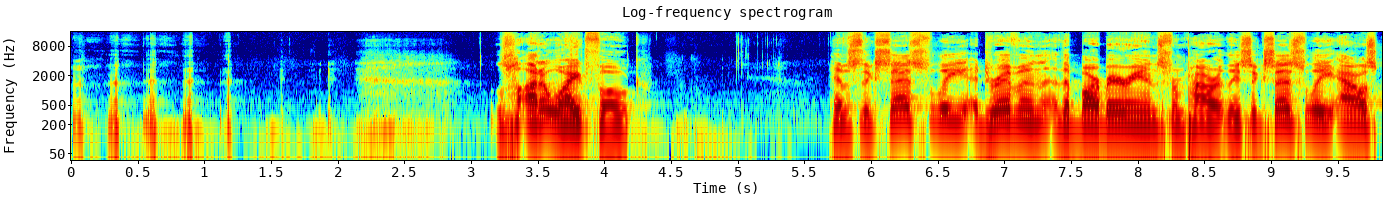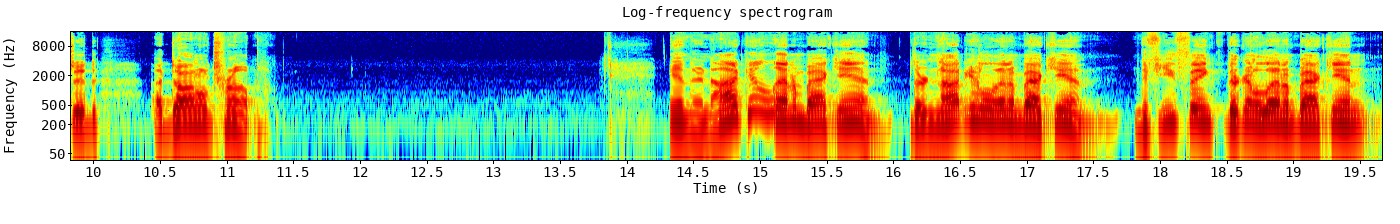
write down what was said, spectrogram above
lot of white folk have successfully driven the barbarians from power. They successfully ousted a Donald Trump. And they're not going to let him back in. They're not going to let him back in. If you think they're going to let him back in,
